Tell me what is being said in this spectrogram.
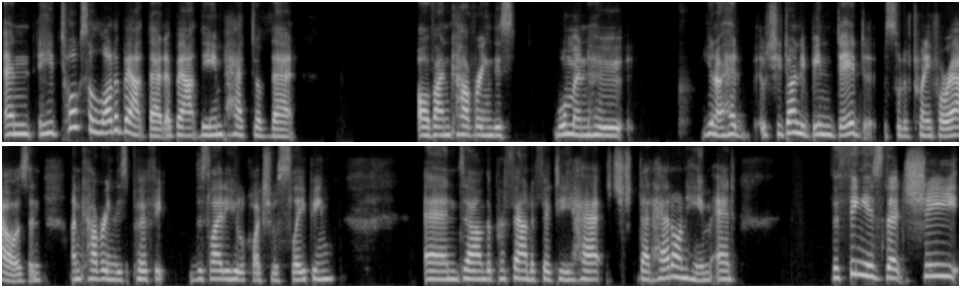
And he talks a lot about that, about the impact of that, of uncovering this woman who, you know, had she'd only been dead sort of 24 hours and uncovering this perfect, this lady who looked like she was sleeping and um, the profound effect he had that had on him. And the thing is that she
